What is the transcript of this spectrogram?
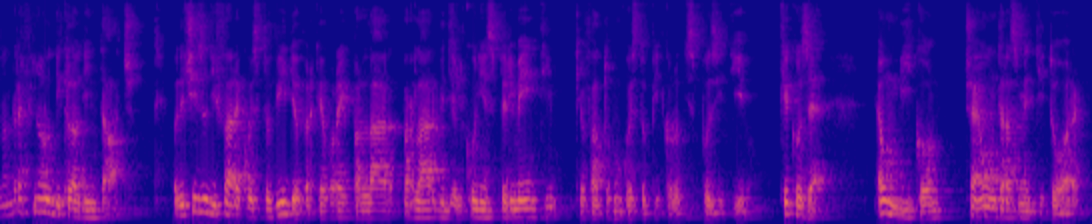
Sono Andrea Finolo di Cloud in Touch. Ho deciso di fare questo video perché vorrei parlar parlarvi di alcuni esperimenti che ho fatto con questo piccolo dispositivo. Che cos'è? È un beacon, cioè un trasmettitore.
